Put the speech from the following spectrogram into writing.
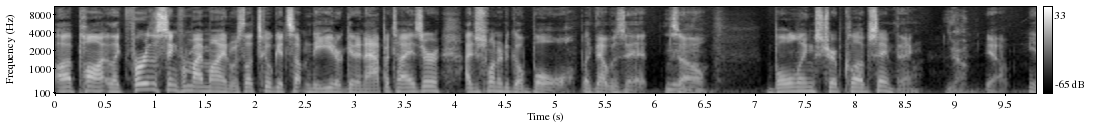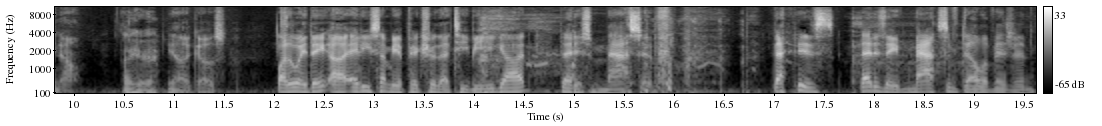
upon like furthest thing from my mind was let's go get something to eat or get an appetizer. I just wanted to go bowl. Like that was it. So bowling, strip club, same thing. yeah, Yeah, you know. I hear you. Know it goes. By the way, they uh, Eddie sent me a picture of that TV he got. that is massive. that is that is a massive television.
